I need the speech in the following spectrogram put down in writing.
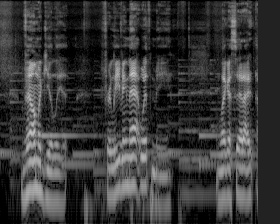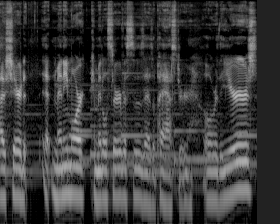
Velma Guilliatt, for leaving that with me. Like I said, I, I've shared it at many more committal services as a pastor over the years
